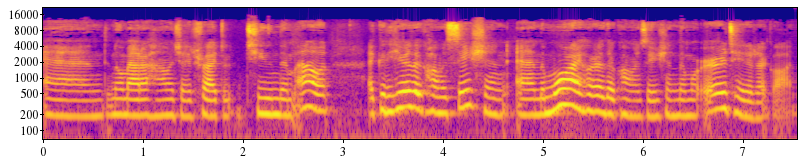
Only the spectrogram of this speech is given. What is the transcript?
And no matter how much I tried to tune them out, I could hear the conversation. And the more I heard their conversation, the more irritated I got.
